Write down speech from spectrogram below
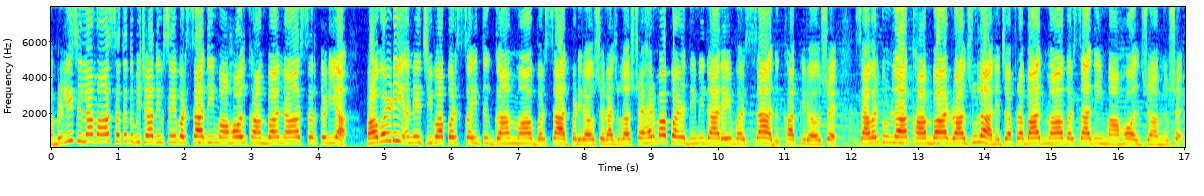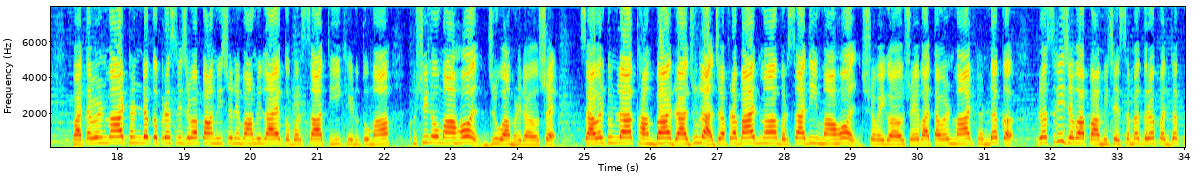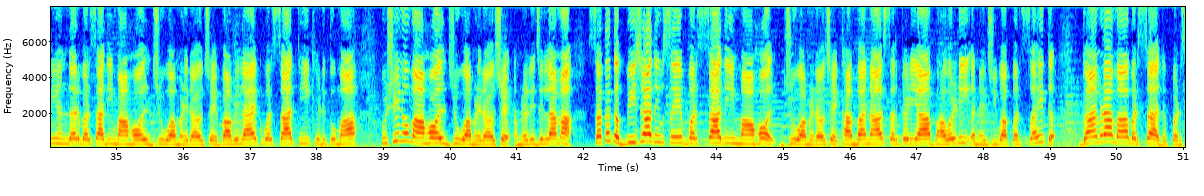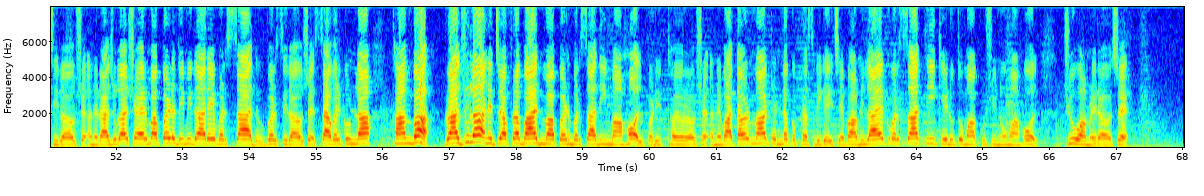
અમરેલી જિલ્લામાં સતત બીજા દિવસે વરસાદી માહોલ, ખાંભાના સરકડિયા, ભાવરડી અને જીવાપર સહિત ગામમાં વરસાદ પડી રહ્યો છે. રાજુલા શહેરમાં પણ ધીમી ધારે વરસાદ ખાબકી રહ્યો છે. સાવરકુંડલા, ખાંભા, રાજુલા અને જાફરાબાદમાં વરસાદી માહોલ જામ્યો છે. વાતાવરણમાં ઠંડક પ્રસરી જવા પામી છે અને વાવણી લાયક વરસાદથી ખેડૂતોમાં ખુશીનો માહોલ જોવા મળી રહ્યો છે. સાવરકુંડલા, ખાંભા, રાજુલા, જાફરાબાદમાં વરસાદી માહોલ છવાઈ ગયો છે. વાતાવરણમાં ઠંડક પ્રસરી જવા પામી છે. સમગ્ર પંથકની અંદર વરસાદી માહોલ જોવા મળી રહ્યો છે. વાવણી લાયક વરસાદથી ખેડૂતોમાં ખુશીનો માહોલ જોવા મળી રહ્યો છે. અમરેલી જિલ્લામાં સતત બીજા દિવસે વરસાદી માહોલ જોવા મળી રહ્યો છે. ખાંભાના સરકડિયા, ભાવરડી અને જીવાપર સહિત ગામડામાં વરસાદ પડસી રહ્યો છે અને રાજુલા શહેરમાં પણ ધીમીધારે વરસાદ વરસી રહ્યો છે. સાવરકુંડલા, ખાંભા, રાજુલા અને જાફરાબાદમાં પણ વરસાદી માહોલ પડી થયો રહ્યો છે અને વાતાવરણમાં ઠંડક પ્રસરી ગઈ છે. વાવણી લાયક વરસાદથી ખેડૂતોમાં ખુશીનો માહોલ જોવા મળી રહ્યો છે.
